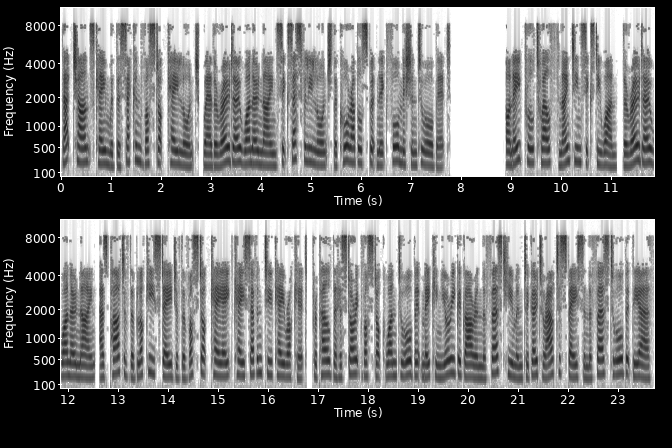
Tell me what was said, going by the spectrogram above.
That chance came with the second Vostok K launch, where the Rode 0109 successfully launched the Korabl Sputnik 4 mission to orbit. On April 12, 1961, the Rode 0109, as part of the Block E stage of the Vostok K-8 K-72K rocket, propelled the historic Vostok 1 to orbit making Yuri Gagarin the first human to go to outer space and the first to orbit the Earth.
